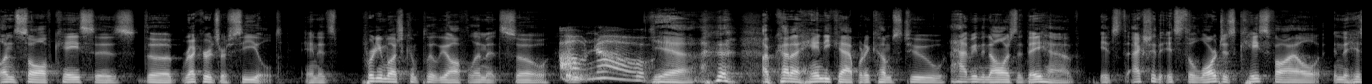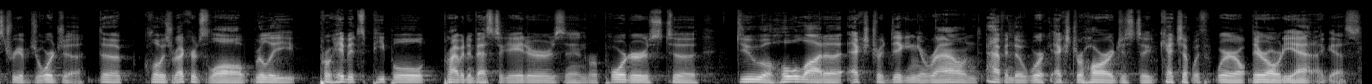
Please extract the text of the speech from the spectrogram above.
unsolved cases, the records are sealed and it's pretty much completely off limits. So, oh no, yeah, I'm kind of handicapped when it comes to having the knowledge that they have. It's actually it's the largest case file in the history of Georgia. The closed records law really prohibits people, private investigators and reporters to do a whole lot of extra digging around, having to work extra hard just to catch up with where they're already at, I guess.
